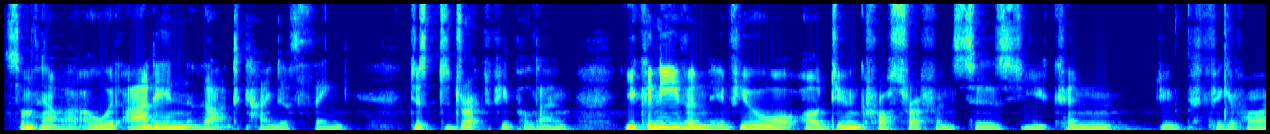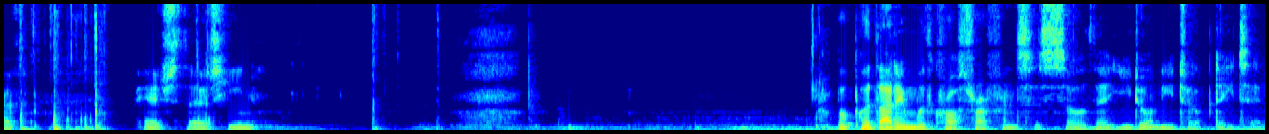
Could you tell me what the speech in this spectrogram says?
Something like that. I would add in that kind of thing just to direct people down. You can even, if you are doing cross references, you can do figure 5, page 13 but put that in with cross references so that you don't need to update it.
